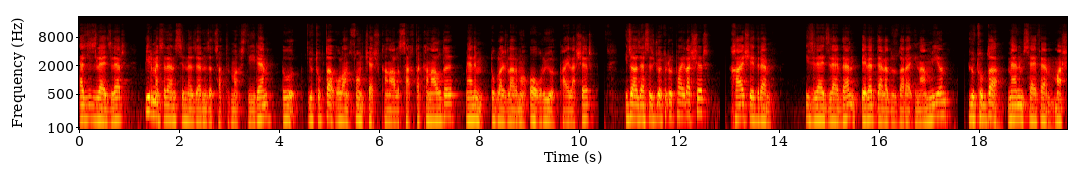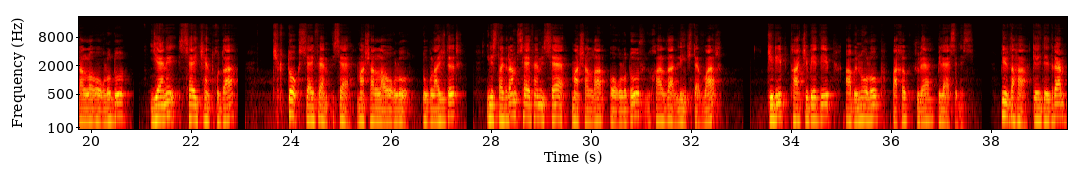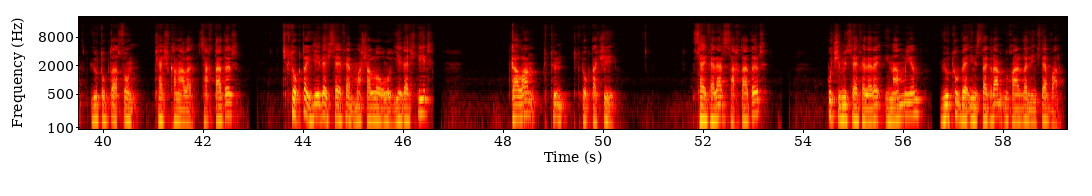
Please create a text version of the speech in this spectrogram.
Əziz izləyicilər, bir məsələni sizin nəzərinizə çatdırmaq istəyirəm. Bu YouTube-da olan Son Kəşf kanalı saxta kanaldır. Mənim dublajlarımı oğruyur, paylaşır. İcazəsiz götürür, paylaşır. Xahiş edirəm izləyicilərdən belə dələduzlara inanmayın. YouTube-da mənim Maşallah oğludur. Yəni Səykənd Xuda. TikTok səhifəm isə Maşallah oğlu dublajdır. Instagram səhifəm isə Maşallah oğludur. Yuxarıda linkdə var. Girib takip edib, abunə olub baxıb gülə bilərsiniz. Bir daha qeyd edirəm, YouTube-da son kəşf kanalı saxtadır. TikTok'da yedək səhifəm Maşallah oğlu yedəkdir. Qalan bütün TikTok'dakı səhifələr saxtadır. Bu kimi səhifələrə inanmayın. YouTube və Instagram yuxarıda linkdə var.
